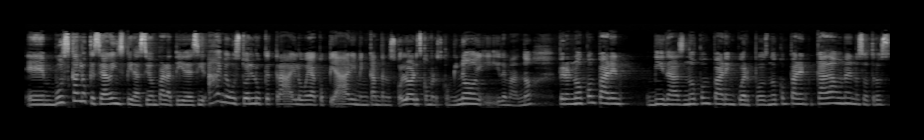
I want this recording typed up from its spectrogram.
Eh, busca lo que se haga inspiración para ti, decir, ay, me gustó el look que trae, lo voy a copiar y me encantan los colores, cómo los combinó y demás, ¿no? Pero no comparen vidas, no comparen cuerpos, no comparen cada una de nosotros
